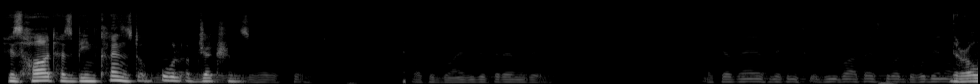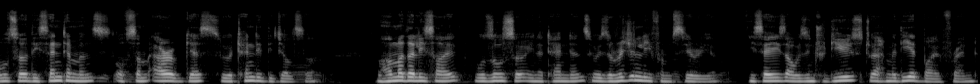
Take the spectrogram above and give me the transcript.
his heart has been cleansed of all objections. There are also the sentiments of some Arab guests who attended the Jalsa. Muhammad Ali Sahib was also in attendance, who is originally from Syria. He says, I was introduced to Ahmadiyyat by a friend,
